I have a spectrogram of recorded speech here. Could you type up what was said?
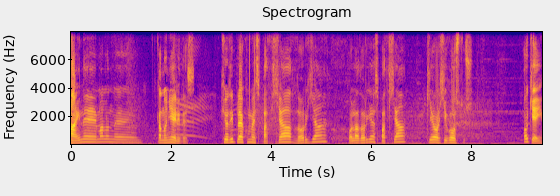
Α, είναι μάλλον ε, κανονιέριδες. Πιο δίπλα έχουμε σπαθιά, δόρια, πολλά δόρια, σπαθιά και ο αρχηγός τους. OK. Okay.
